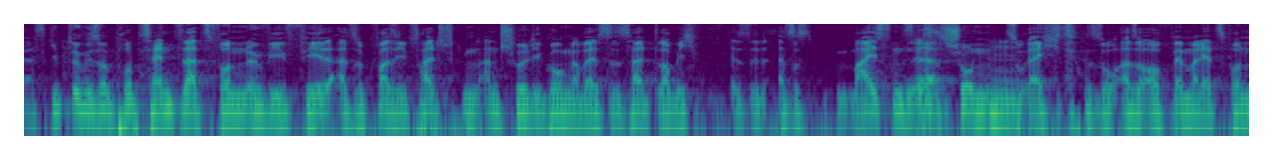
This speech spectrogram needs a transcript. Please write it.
Ja, es gibt irgendwie so einen Prozentsatz von irgendwie Fehl, also quasi falschen Anschuldigungen, aber es ist halt, glaube ich, es ist, also es, meistens Ja. ist es schon zu Recht so. Also auch wenn man jetzt von,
